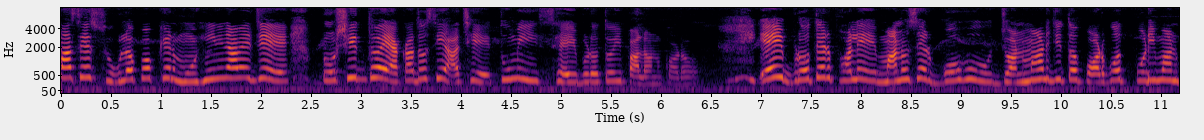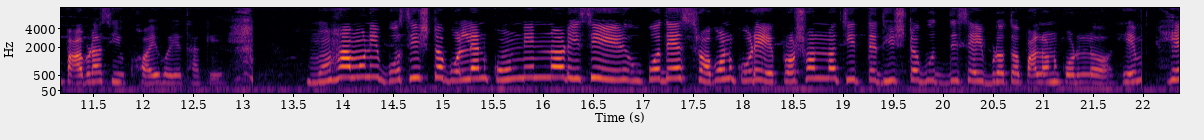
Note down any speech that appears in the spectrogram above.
মাসের শুক্লপক্ষের মোহিনী নামে যে প্রসিদ্ধ একাদশী আছে, তুমি সেই ব্রতই পালন করো। এই ব্রতের ফলে মানুষের বহু জন্মার্জিত পর্বত পরিমাণ পাবরাশি ক্ষয় হয়ে থাকে। মহামুনি বশিষ্ঠ বললেন কৌন্ডিন্য ঋষির উপদেশ শ্রবণ করে প্রসন্ন চিত্তে ধৃষ্ট বুদ্ধি সেই ব্রত পালন করল। হে হে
